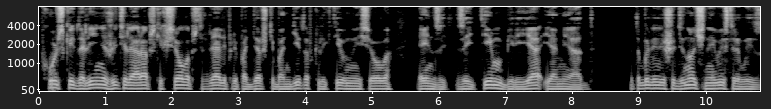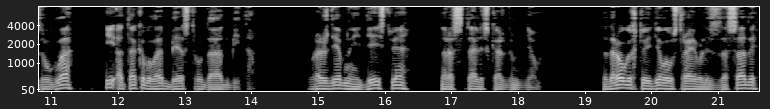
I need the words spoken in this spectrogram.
В Хульской долине жители арабских сел обстреляли при поддержке бандитов коллективные села Эйн-Зайтим, Берия и Амиад. Это были лишь одиночные выстрелы из-за угла, и атака была без труда отбита. Враждебные действия нарастали с каждым днем. На дорогах то и дело устраивались засады,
